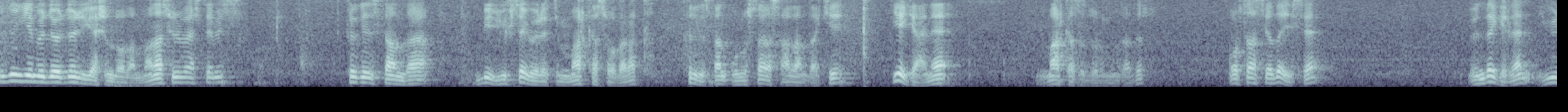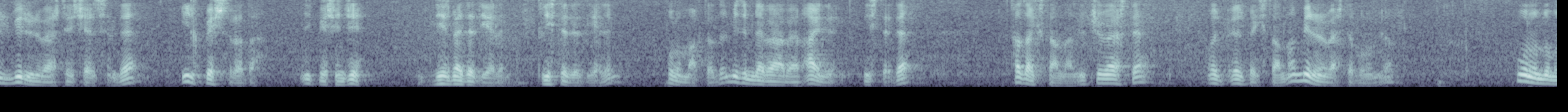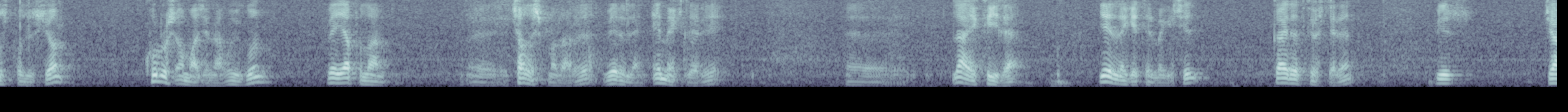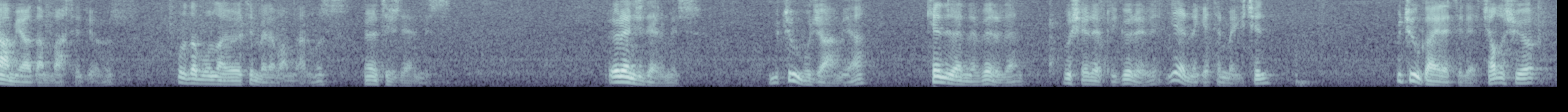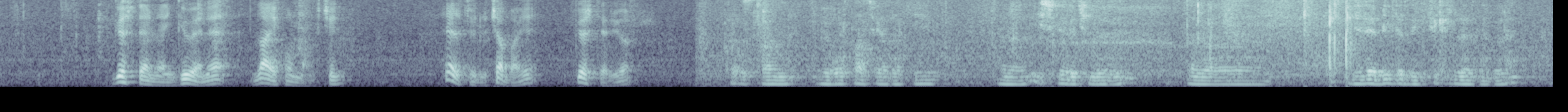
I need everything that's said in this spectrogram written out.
Bugün 24. yaşında olan Manas Üniversitemiz Kırgızistan'da bir yüksek öğretim markası olarak Kırgızistan uluslararası alandaki yegane markası durumundadır. Orta Asya'da ise önde gelen 101 üniversite içerisinde ilk 5 sırada, ilk 5. dizmede diyelim, listede diyelim bulunmaktadır. Bizimle beraber aynı listede Kazakistan'dan 3 üniversite, Öz- Özbekistan'dan 1 üniversite bulunuyor. Bulunduğumuz pozisyon kuruluş amacına uygun ve yapılan e, çalışmaları, verilen emekleri e, layıkıyla yerine getirmek için gayret gösteren bir camiadan bahsediyoruz. Burada bulunan öğretim elemanlarımız, yöneticilerimiz, öğrencilerimiz, bütün bu camia kendilerine verilen bu şerefli görevi yerine getirmek için bütün gayretiyle çalışıyor. Gösterilen güvene layık olmak için her türlü çabayı gösteriyor. Kırgızistan ve Orta Asya'daki e, işbirlikçileri e, bize bildirdiği fikirlerine göre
